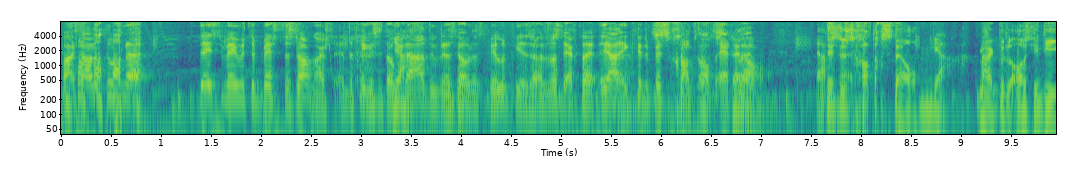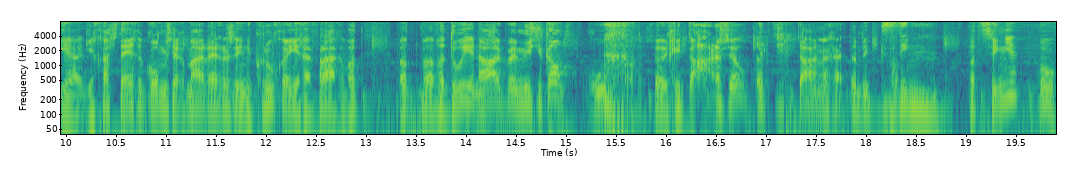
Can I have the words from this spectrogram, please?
Maar ze hadden toen... eh deze mee met de beste zangers. En dan gingen ze het ook Ja. nadoen en zo, dat filmpje en zo. Dat was echt... eh, ja, ik vind beste zangers altijd echt leuk. Ja. Het is een schattig stel. Ja. Maar ik bedoel, als je die, eh, die gast tegenkomt, zeg maar, ergens in de kroeg... en je gaat vragen, wat, wat, wat, wat doe je? Nou, ik ben muzikant. Oeh, speel je gitaar of zo? Elektrische gitaar. En Dan, ga- dan denk ik, wat, Zing. wat zing je? Oeh,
